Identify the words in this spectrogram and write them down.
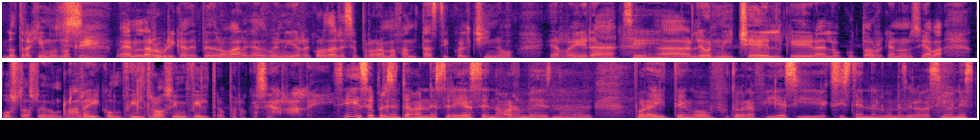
lo trajimos, ¿no? Sí. Bueno, la rúbrica de Pedro Vargas, bueno, y recordar ese programa fantástico, el chino Herrera, Sí. a León Michel, que era el locutor que anunciaba, gusta usted un rally con filtro o sin filtro, pero que sea rally. Sí, se presentaban estrellas enormes, ¿no? Por ahí tengo fotografías y existen algunas grabaciones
